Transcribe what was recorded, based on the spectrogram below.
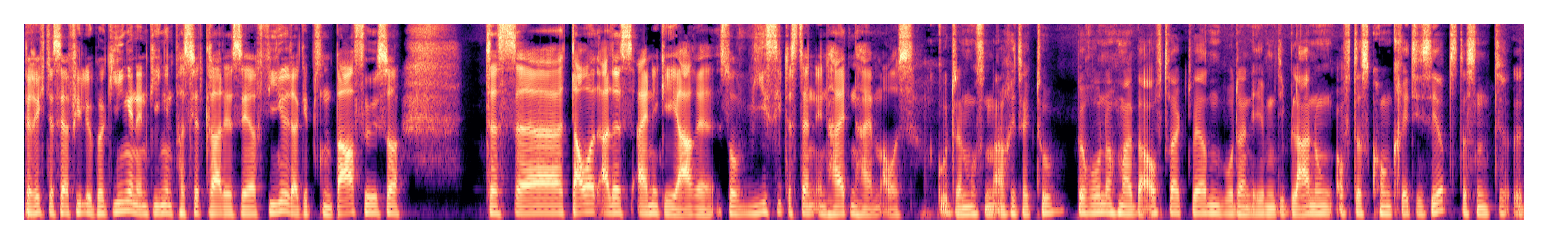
berichte sehr viel über Gingen. In Gingen passiert gerade sehr viel. Da gibt es einen Barfüßer. Das äh, dauert alles einige Jahre. So, wie sieht es denn in Heidenheim aus? Gut, dann muss ein Architekturbüro nochmal beauftragt werden, wo dann eben die Planung auf das konkretisiert. Das sind äh,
